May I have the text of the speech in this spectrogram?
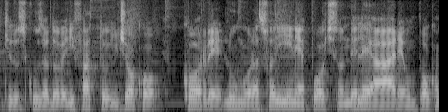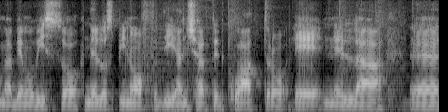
chiedo scusa, dove di fatto il gioco corre lungo la sua linea e poi ci sono delle aree, un po' come abbiamo visto nello spin-off di Uncharted 4 e nella, eh,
